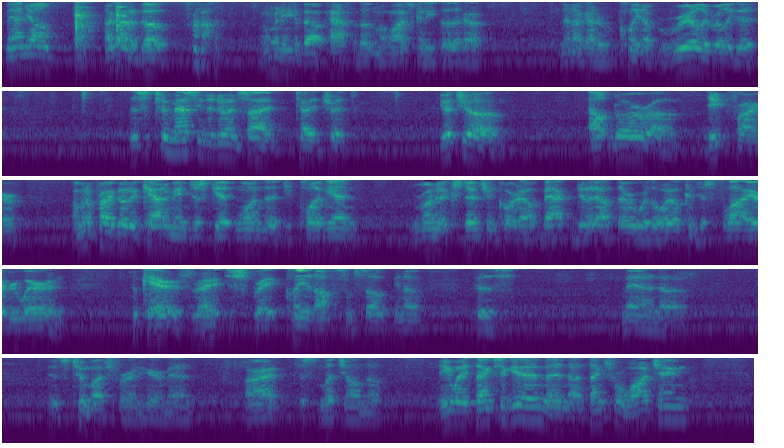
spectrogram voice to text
Man, y'all, I gotta go. I'm gonna eat about half of those. My wife's gonna eat the other half. Then I gotta clean up really, really good. This is too messy to do inside, tell you the truth. Get your outdoor uh, deep fryer. I'm to probably go to the Academy and just get one that you plug in, run an extension cord out back, do it out there where the oil can just fly everywhere and who cares, right? Just spray it, clean it off with some soap, you know, because, man, uh, it's too much for in here, man. All right, just to let y'all know. Anyway, thanks again, and uh, thanks for watching.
